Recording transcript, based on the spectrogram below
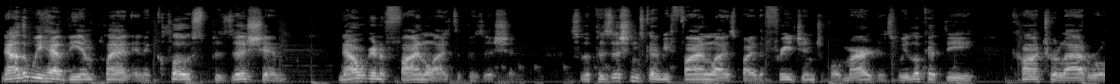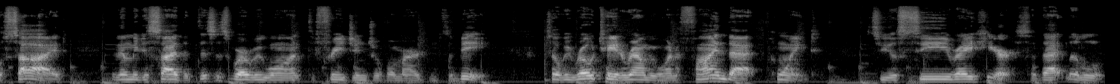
Now that we have the implant in a close position, now we're going to finalize the position. So the position is going to be finalized by the free gingival margins. We look at the contralateral side, and then we decide that this is where we want the free gingival margin to be. So we rotate around, we want to find that point. So you'll see right here. So that little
